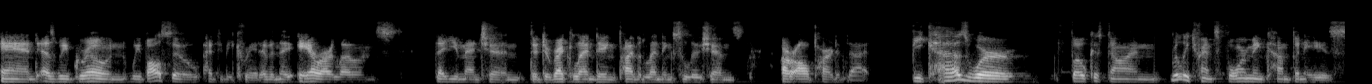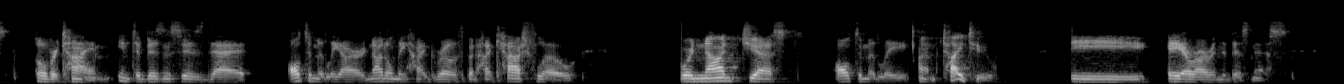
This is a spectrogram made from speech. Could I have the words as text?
And as we've grown, we've also had to be creative. And the ARR loans that you mentioned, the direct lending, private lending solutions are all part of that because we're focused on really transforming companies over time into businesses that ultimately are not only high growth but high cash flow we're not just ultimately um, tied to the arr in the business.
